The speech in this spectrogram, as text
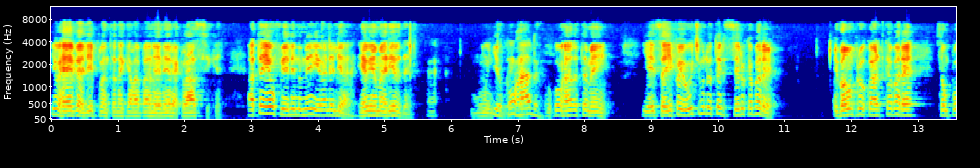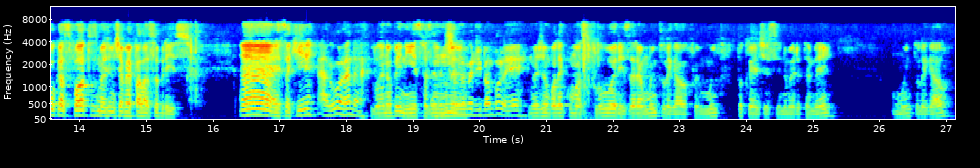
E o Heavy ali plantando aquela bananeira clássica. Até eu fui ali no meio, olha ali, ó. Eu e a Marilda. É. Muito E o legal. Conrado. O Conrado também. E esse aí foi o último do terceiro cabaré. E vamos pro quarto cabaré. São poucas fotos, mas a gente já vai falar sobre isso. Ah, esse aqui, A Luana. Luana Albeniz, fazendo um seu número, número de bambolê. no jambolé com umas flores, era muito legal, foi muito tocante esse número também. Muito legal.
